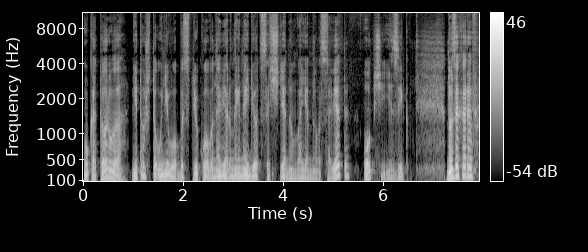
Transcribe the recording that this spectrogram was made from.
у которого не то что у него Бастрюкова, наверное, найдется с членом военного совета общий язык. Но Захаров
